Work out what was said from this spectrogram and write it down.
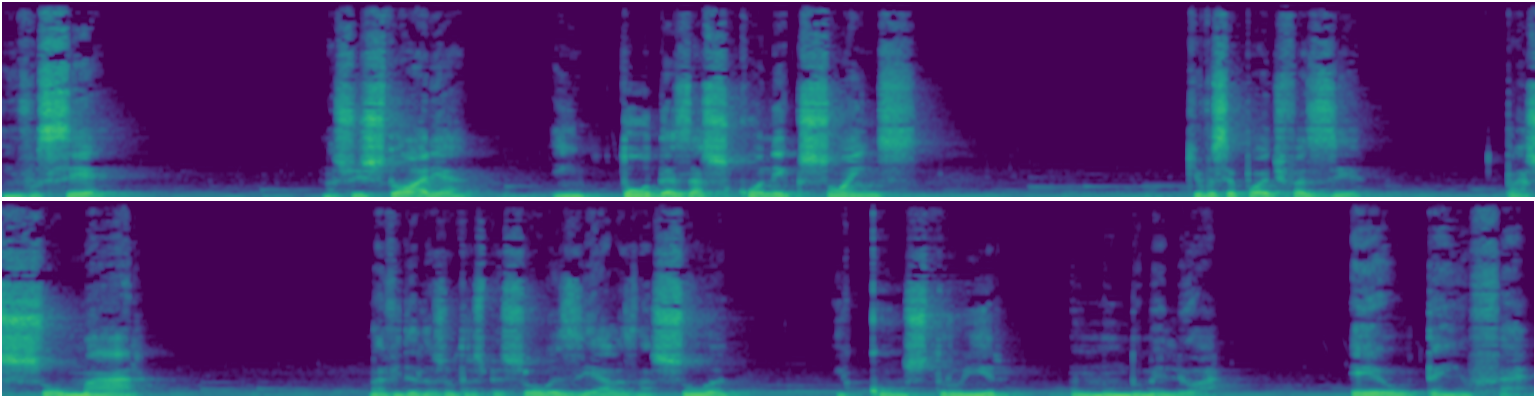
em você, na sua história, em todas as conexões que você pode fazer para somar na vida das outras pessoas e elas na sua e construir um mundo melhor. Eu tenho fé.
